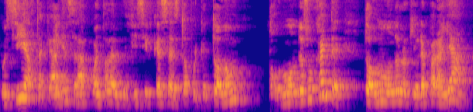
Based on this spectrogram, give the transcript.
pues sí, hasta que alguien se da cuenta de lo difícil que es esto, porque todo, todo el mundo es urgente, todo el mundo lo quiere para allá.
